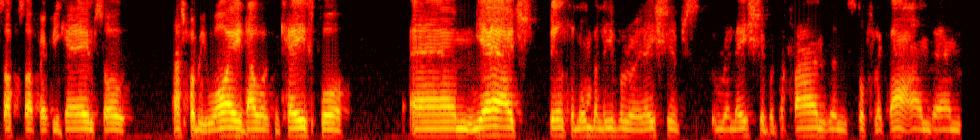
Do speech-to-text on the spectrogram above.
socks off every game. So that's probably why that was the case. But um, yeah, I just built an unbelievable relationships relationship with the fans and stuff like that. And um,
